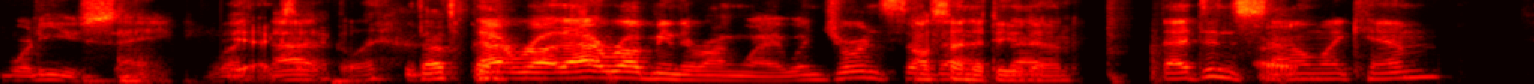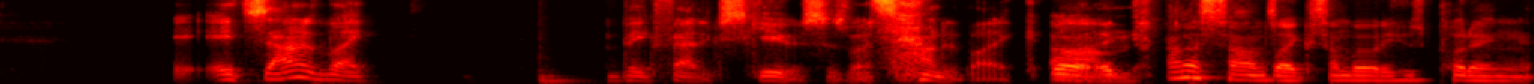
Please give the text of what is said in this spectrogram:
what are you saying? Like yeah, that, exactly. That's that ru- that rubbed me the wrong way. When Jordan said I'll send it to you, that, Dan. that didn't All right. sound like him. It, it sounded like a big fat excuse, is what it sounded like. well, um, it kind of sounds like somebody who's putting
